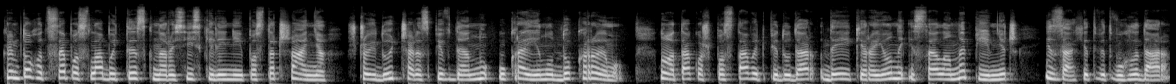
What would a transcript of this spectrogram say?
Крім того, це послабить тиск на російські лінії постачання, що йдуть через південну Україну до Криму. Ну а також поставить під удар деякі райони і села на північ і захід від Вугледара.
